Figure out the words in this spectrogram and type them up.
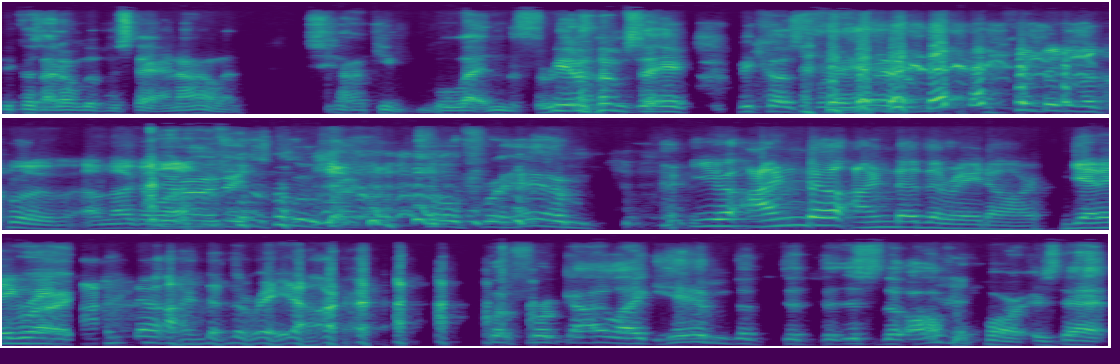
because i don't live in staten island see I keep letting the three, you know what I'm saying? Because for him, too big of a clue. I'm not gonna lie. You know clue, right? So for him, you're under under the radar, getting right. under under the radar. but for a guy like him, the, the, the, this is the awful part is that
